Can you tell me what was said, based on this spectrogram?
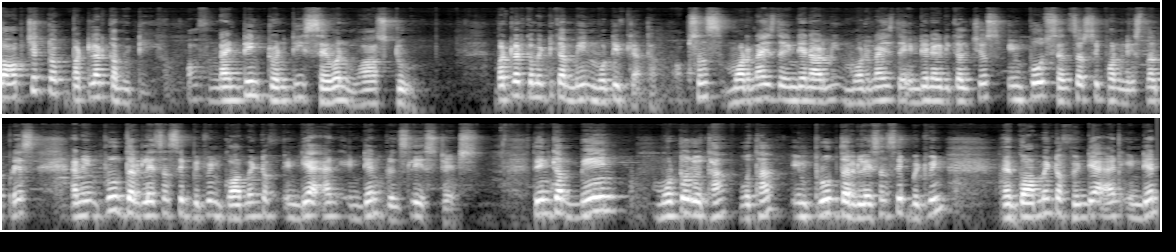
The object of Butler committee of 1927 was to Butler committee का मेन मोटिव क्या था? Options modernize the Indian army modernize the Indian agriculture impose censorship on national press and improve the relationship between government of India and Indian princely states तो इनका मेन मोटो जो था, वो था improve the relationship between government of India and Indian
